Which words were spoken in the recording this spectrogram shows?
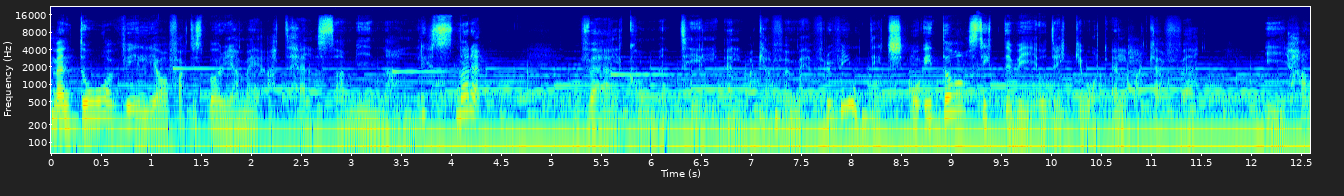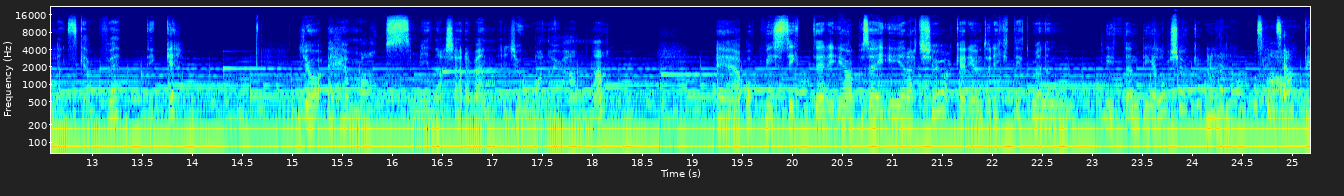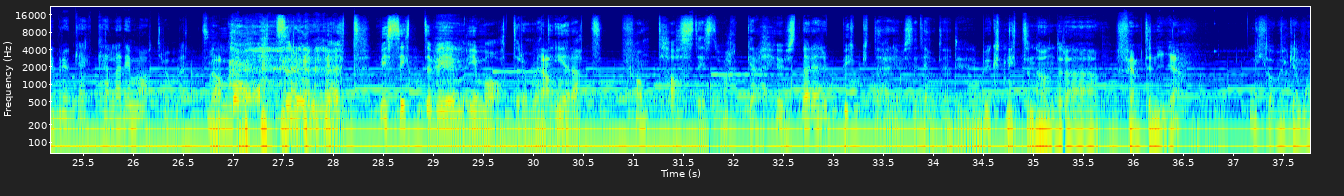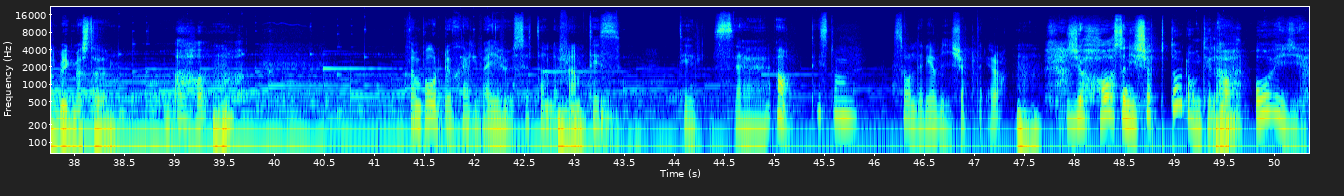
Men då vill jag faktiskt börja med att hälsa mina lyssnare. Välkommen till 11 kaffe med Fru Vintage. Och idag sitter vi och dricker vårt 11 kaffe i halländska Veddige. Jag är hemma hos mina kära vänner Johan och Johanna. Eh, och vi sitter, jag höll på att säga i ert kök är det ju inte riktigt, men en liten del av köket. Mm. Ja, vi brukar kalla det matrummet. Ja. Matrummet. Vi sitter vid, i matrummet, Ja. ert fantastiskt vackra hus. När är det byggt det här huset egentligen? Det är byggt 1959 av en gammal byggmästare. Aha. Mm. De bodde själva i huset ända Mm. fram tills, tills, eh, ja, tills de sålde det och vi köpte det. Då. Mm. Jaha, så ni köpte av dem till Ja. henne? Oj!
